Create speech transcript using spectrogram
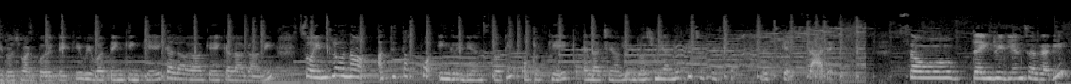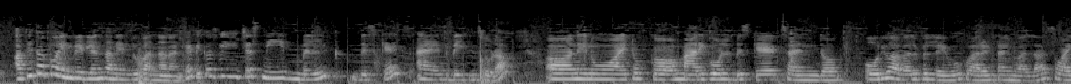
ఈరోజు వాడి బర్త్డేకి వర్ థింకింగ్ కేక్ ఎలాగా కేక్ ఎలాగా అని. సో ఇంట్లో ఉన్న అతి తక్కువ ఇంగ్రీడియంట్స్ తోటి ఒక కేక్ ఎలా చేయాలో ఈరోజు మీ అందరికీ చూపిస్తాను let's get started so the ingredients are ready అతి తక్కువ ఇంగ్రీడియంట్స్ అని ఎందుకు అన్నానంటే because we just need milk biscuits and baking soda నేను I took Marigold biscuits and Oreo available లేవు క్వారంటైన్ వల్ల. So I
